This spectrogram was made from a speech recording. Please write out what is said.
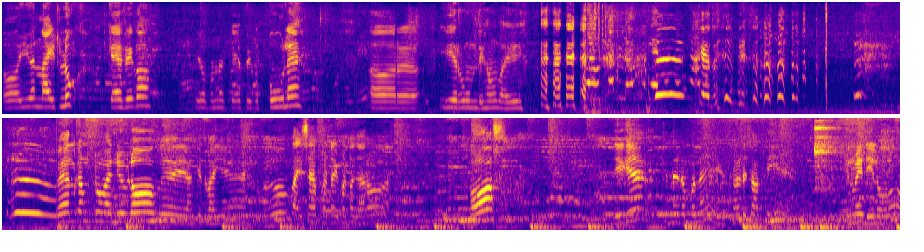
तो ये नाइट लुक कैफ़े का। ये अपना कैफ़े का पूल है। और ये रूम दिखाऊँ भाई। Welcome to my new blog Ankit भाई है। भाई साहब फटा ही फटा जा रहा हो। बॉस देखिए कितने डम्बल है साढ़े सात ही है। इनमें डील हो रहा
